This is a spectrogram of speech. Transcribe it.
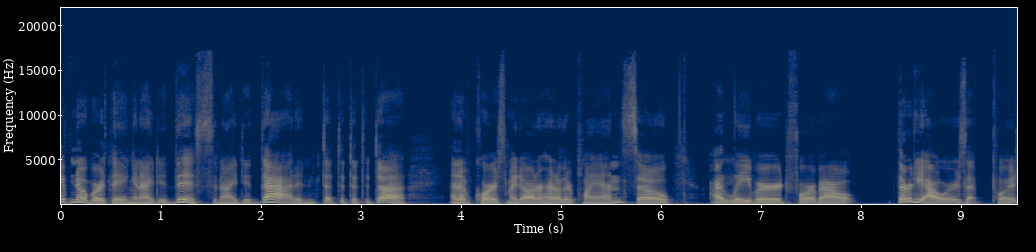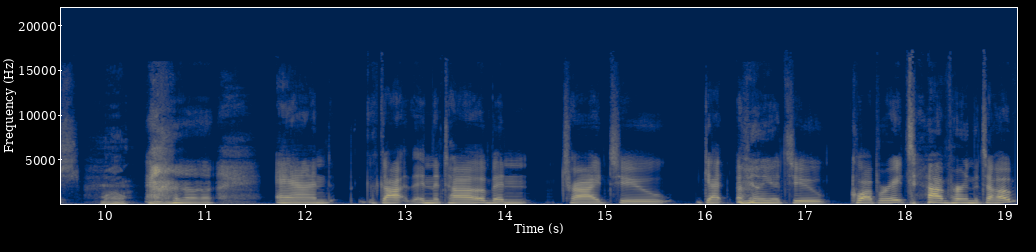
hypnobirthing and I did this and I did that and da da da da da. And of course, my daughter had other plans, so I labored for about 30 hours at push Wow. and got in the tub and tried to get Amelia to cooperate to have her in the tub.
